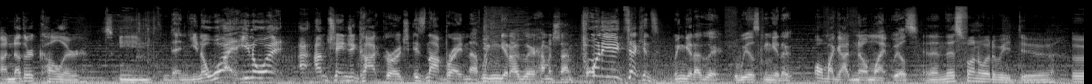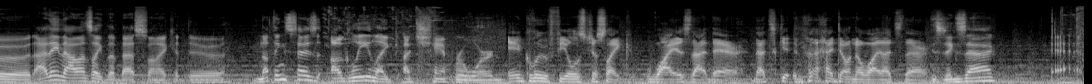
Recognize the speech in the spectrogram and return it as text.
another color scheme. Then you know what? You know what? I- am changing cockroach. It's not bright enough. We can get uglier. How much time? 28 seconds. We can get uglier. The wheels can get a. Oh my God, gnome light wheels. And then this one, what do we do? Ooh, I think that one's like the best one I could do. Nothing says ugly like a champ reward. Igloo feels just like, why is that there? That's getting. I don't know why that's there. Zigzag? Yeah,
